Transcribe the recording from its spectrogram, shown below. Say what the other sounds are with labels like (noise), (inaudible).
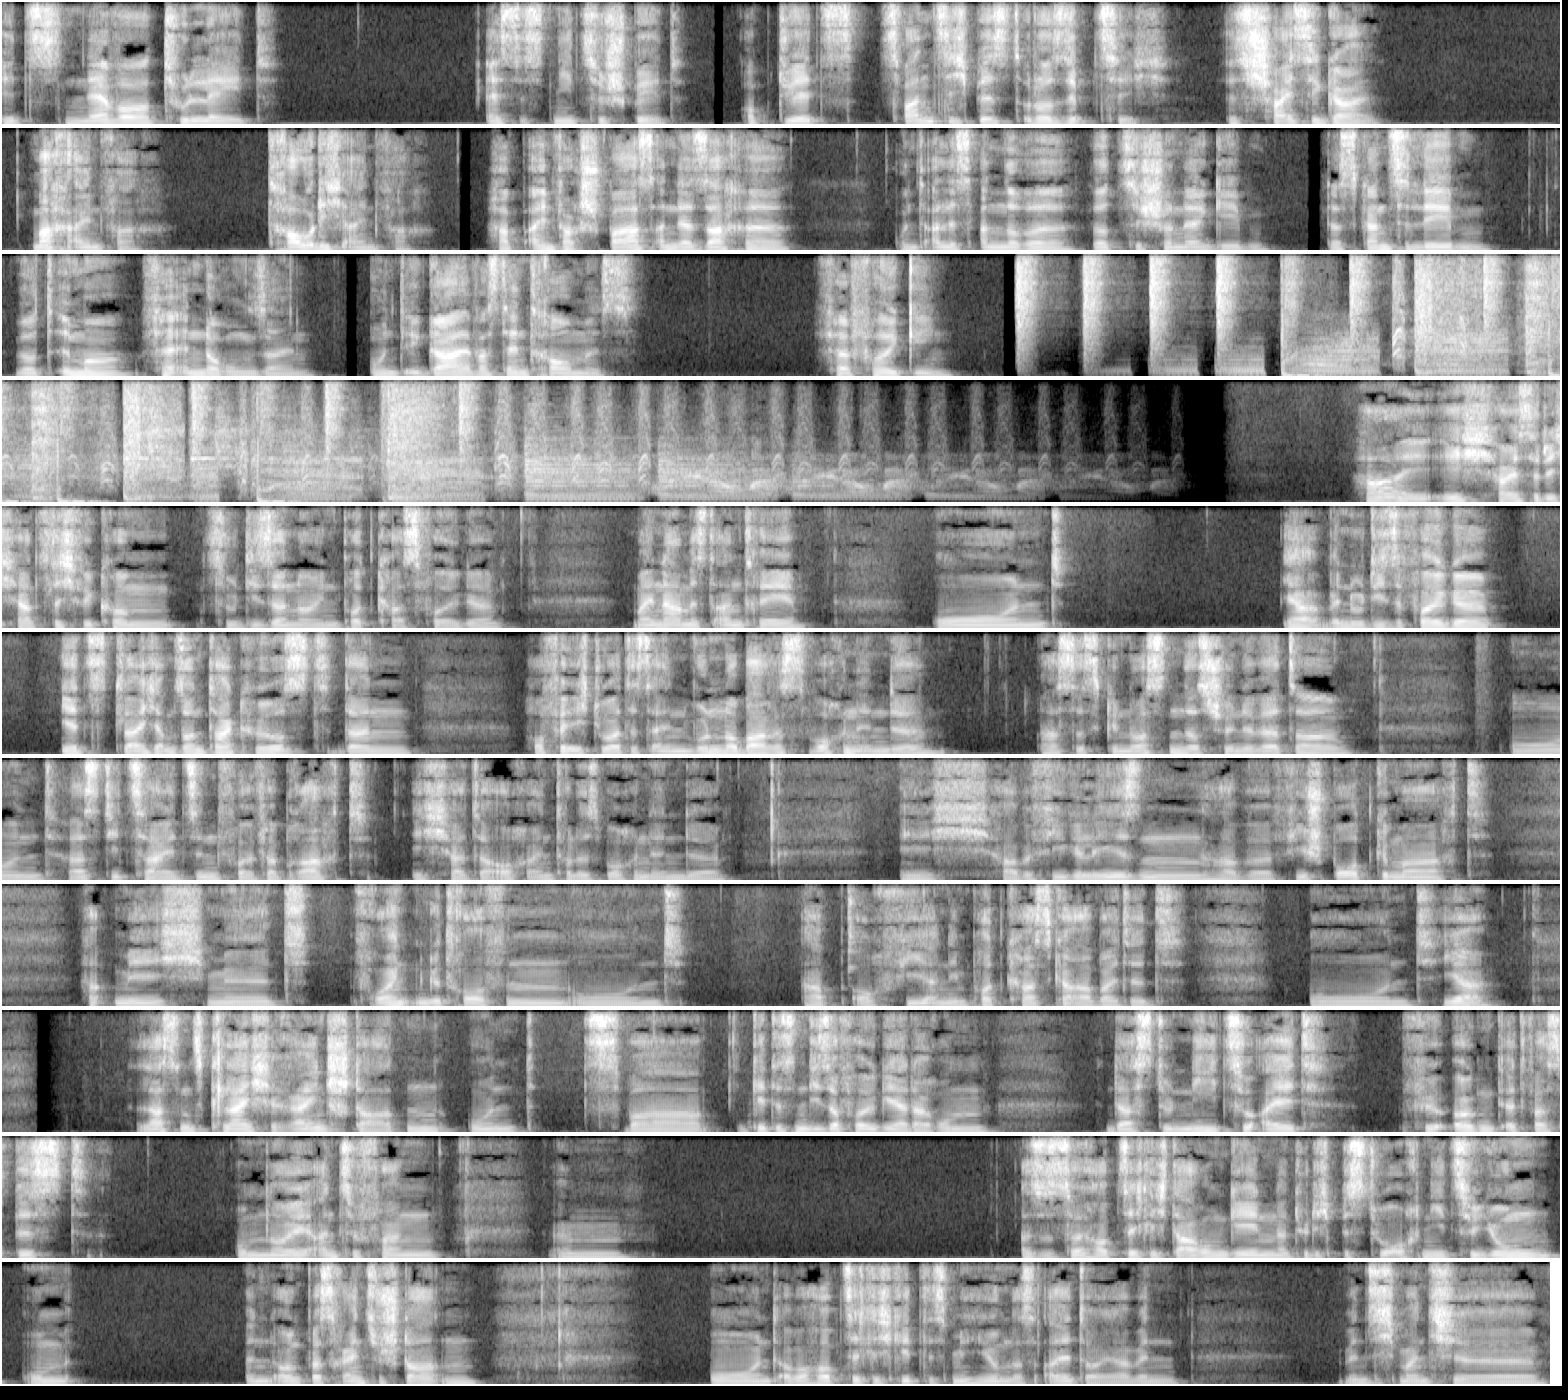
It's never too late. Es ist nie zu spät. Ob du jetzt 20 bist oder 70, ist scheißegal. Mach einfach. Trau dich einfach. Hab einfach Spaß an der Sache und alles andere wird sich schon ergeben. Das ganze Leben wird immer Veränderung sein. Und egal was dein Traum ist, verfolg ihn. Hi, ich heiße dich herzlich willkommen zu dieser neuen Podcast-Folge. Mein Name ist André und ja, wenn du diese Folge jetzt gleich am Sonntag hörst, dann hoffe ich, du hattest ein wunderbares Wochenende, hast es genossen, das schöne Wetter und hast die Zeit sinnvoll verbracht. Ich hatte auch ein tolles Wochenende. Ich habe viel gelesen, habe viel Sport gemacht, habe mich mit Freunden getroffen und habe auch viel an dem Podcast gearbeitet. Und ja, lass uns gleich reinstarten. Und zwar geht es in dieser Folge ja darum, dass du nie zu alt für irgendetwas bist, um neu anzufangen. Ähm, also es soll hauptsächlich darum gehen, natürlich bist du auch nie zu jung, um in irgendwas reinzustarten. Und aber hauptsächlich geht es mir hier um das Alter, ja, wenn, wenn sich manche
